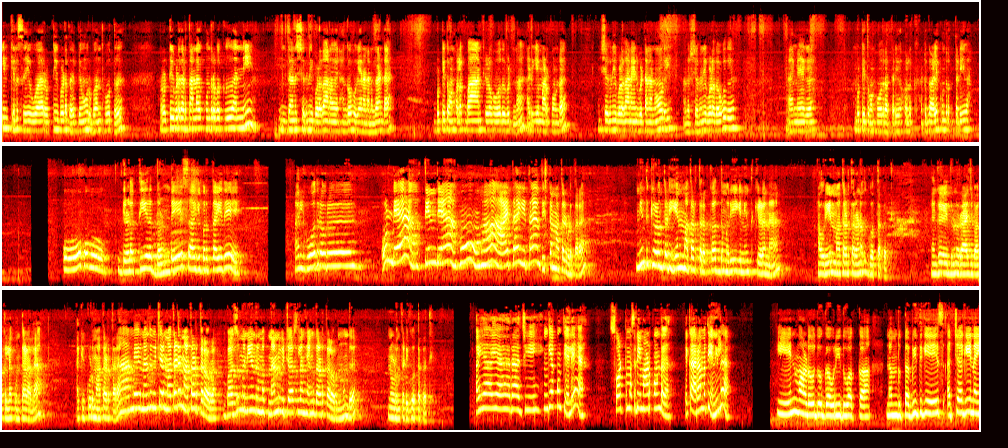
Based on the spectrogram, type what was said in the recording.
ಏನು ಕೆಲಸ ಇವ ರೊಟ್ಟಿ ಬಡ್ದ ಬೆವ್ರು ಬಂದು ಹೋತು. ರೊಟ್ಟಿ ಬಡದ ತನ್ನ ಕುಂದ್ರಬೇಕು ಅನ್ನಿ. ನಿಧಾನ ಸಗಣಿ ಬಡ್ದಾನ ಏನು ಹಂಗೆ ಹೋಗ್ಯಾನ ನನ್ನ ಗಂಡ. ಬುಟ್ಟಿ ತೊಗೊಂಡು ಹೊಲಕ್ಕೆ ಬಾ ಅಂತ ಹೇಳಿ ಹೋದ ಬಿಟ್ನ, ಅಡಿಗೆ ಮಾಡ್ಕೊಂಡು. ಸಗಣಿ ಬಳ್ದಾನ ಏನು ಬಿಟ್ಟಾನ ನೋಡಿ, ಅದ್ರ ಸಗಣಿ ಬಳ್ದ ಹೋಗುದು ಆಮ್ಯಾಗ ಬುಟ್ಟಿ ತೊಗೊಂಡು ಹೋದ್ರ ತಡಿ ಹೊಲಕ್ಕೆ ಗಾಳಿ ಕುಂದ್ರ ತಡಿಯ ಓಹೋ, ಗೆಳತಿಯರ ದಂಡೇ ಸಾಗಿ ಬರ್ತಾ ಇದೆ. ಅಲ್ಲಿ ಹೋದ್ರವ್ರು? ಉಂಡ್ಯಾ, ತಿಂದ್ಯಾ? ಹ್ಞೂ, ಹಾ, ಆಯ್ತಾ ಈತಾ ಅಂತ ಇಷ್ಟ ಮಾತಾಡ್ಬಿಡ್ತಾರ. ನಿಂತು ಕೇಳಂತಡಿ ಏನು ಮಾತಾಡ್ತಾರ ಕದ್ದು ಮರಿಗೆ ನಿಂತು ಕೇಳೋಣ. ಅವ್ರು ಏನು ಮಾತಾಡ್ತಾರೆ ಅನ್ನೋದು ಗೊತ್ತಾಗತ್ತೆ. ಹೆಂಗೆ ಇದ್ರು ರಾಜ ಬಾಕಲ್ಲ ಕುಂತಾಳಲ್ಲ, ಆಕೆ ಕೂಡ ಮಾತಾಡ್ತಾರ. ಆಮೇಲೆ ನನ್ನ ವಿಚಾರ ಮಾತಾಡೇ ಮಾತಾಡ್ತಾರ ಅವ್ರ. ಬಾಜು ಮನಿ ಅಂದ್ರೆ ಮತ್ತೆ ನನ್ನ ವಿಚಾರಿಸ್ಲಂಗೆ ಹೆಂಗೆ ದಾಡ್ತಾರ ಅವ್ರ ಮುಂದೆ? ನೋಡಂತಡಿ ಗೊತ್ತಾಗತ್ತೆ. ಅಯ್ಯ ಅಯ್ಯ, ರಾಜಿ ಹಿಂಗೆ ಕುಂತೇಲೆ ಸೊಟ್ಟ ಮಸಡಿ ಮಾಡ್ಕೊಂಡೆ. ಯಾಕೆ ಆರಾಮತಿ ಏನಿಲ್ಲ ಏನ್ ಮಾಡೋದು ಗೌರಿದು ಅಕ್ಕ? ನಮ್ದು ತಬೀತ್ಗೆ ಅಚ್ಚಾಗಿ ನೈ.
